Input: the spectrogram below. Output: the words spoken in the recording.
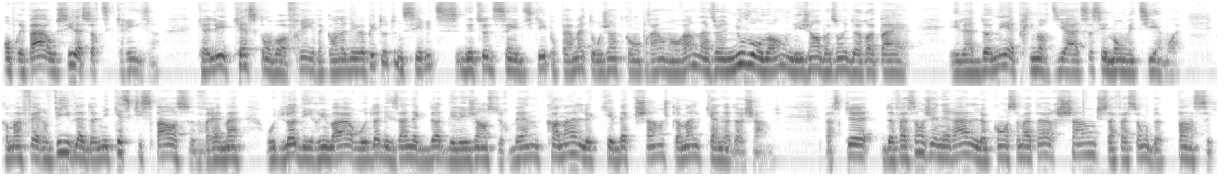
On prépare aussi la sortie de crise. Qu'est-ce qu'on va offrir? On a développé toute une série d'études syndiquées pour permettre aux gens de comprendre. On rentre dans un nouveau monde, les gens ont besoin de repères. Et la donnée est primordiale. Ça, c'est mon métier à moi. Comment faire vivre la donnée? Qu'est-ce qui se passe vraiment au-delà des rumeurs, au-delà des anecdotes, des légendes urbaines? Comment le Québec change? Comment le Canada change? Parce que de façon générale, le consommateur change sa façon de penser.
